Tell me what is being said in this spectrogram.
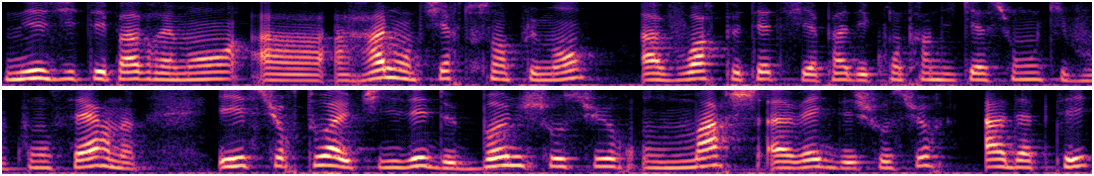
n'hésitez pas vraiment à, à ralentir, tout simplement à voir peut-être s'il n'y a pas des contre-indications qui vous concernent et surtout à utiliser de bonnes chaussures. On marche avec des chaussures adaptées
